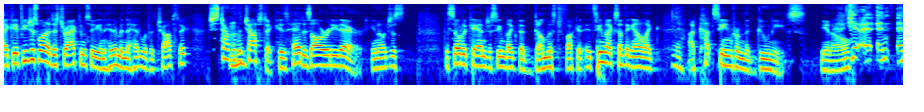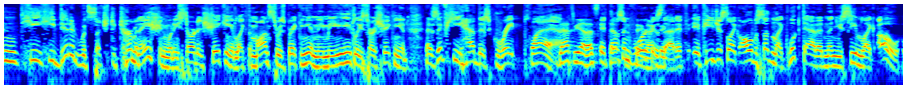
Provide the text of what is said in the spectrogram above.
Like, if you just want to distract him so you can hit him in the head with a chopstick, just start with the mm-hmm. chopstick. His head is already there. You know, just the soda can just seemed like the dumbest fucking. It seemed like something out of like a cutscene from the Goonies. You know, Yeah, and and he, he did it with such determination when he started shaking it, like the monster was breaking in, and he immediately started shaking it as if he had this great plan. That's- yeah, that's- it that's doesn't thing, work I as that. If if he just like all of a sudden like looked at it and then you see him like oh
